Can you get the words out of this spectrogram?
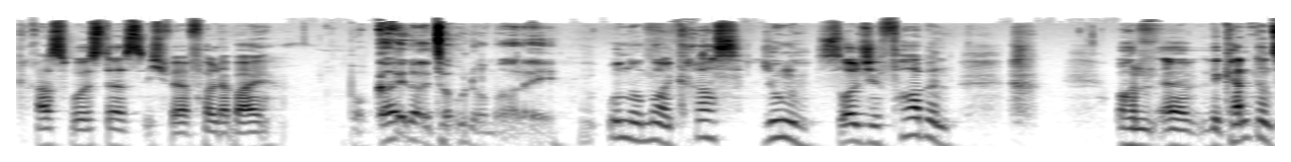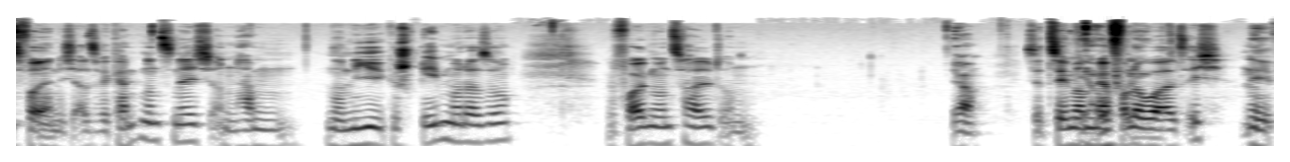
krass, wo ist das? Ich wäre voll dabei. Boah, geil, Alter, unnormal, ey. Unnormal, krass, Junge, solche Farben. Und äh, wir kannten uns vorher nicht, also wir kannten uns nicht und haben noch nie geschrieben oder so. Wir folgen uns halt und ja, sie hat zehnmal mehr Follower als ich. Nee,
